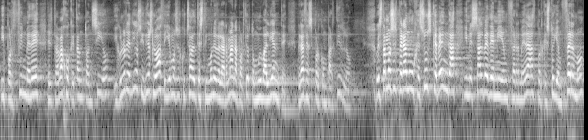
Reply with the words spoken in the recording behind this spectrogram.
y por fin me dé el trabajo que tanto ansío. Y gloria a Dios, y Dios lo hace. Y hemos escuchado el testimonio de la hermana, por cierto, muy valiente. Gracias por compartirlo. Estamos esperando un Jesús que venga y me salve de mi enfermedad porque estoy enfermo,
